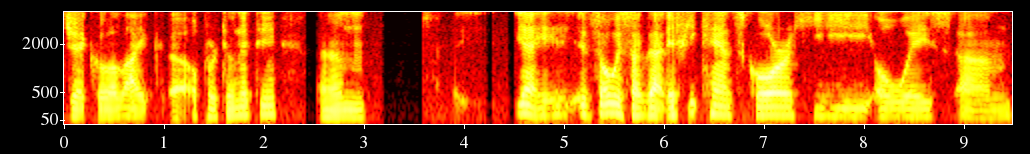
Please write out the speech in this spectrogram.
Dzeko-like uh, opportunity. Um, yeah, it's always like that. If he can't score, he always um,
